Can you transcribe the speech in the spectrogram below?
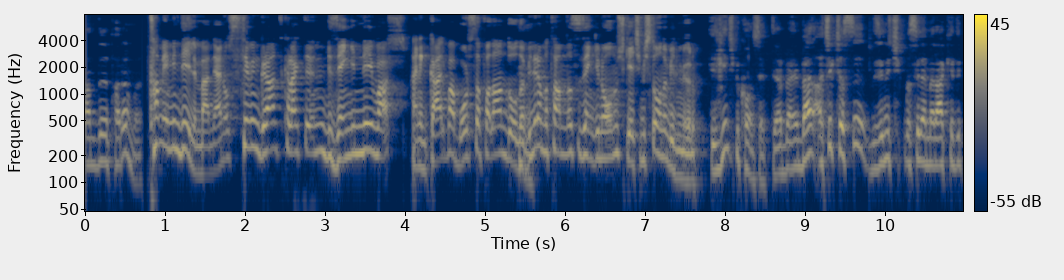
kazandığı para mı? Tam emin değilim ben. Yani o Steven Grant karakterinin bir zenginliği var. Hani galiba borsa falan da olabilir ama tam nasıl zengin olmuş geçmişte onu bilmiyorum. İlginç bir konsept ya. Ben, ben açıkçası dizinin çıkmasıyla merak edip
